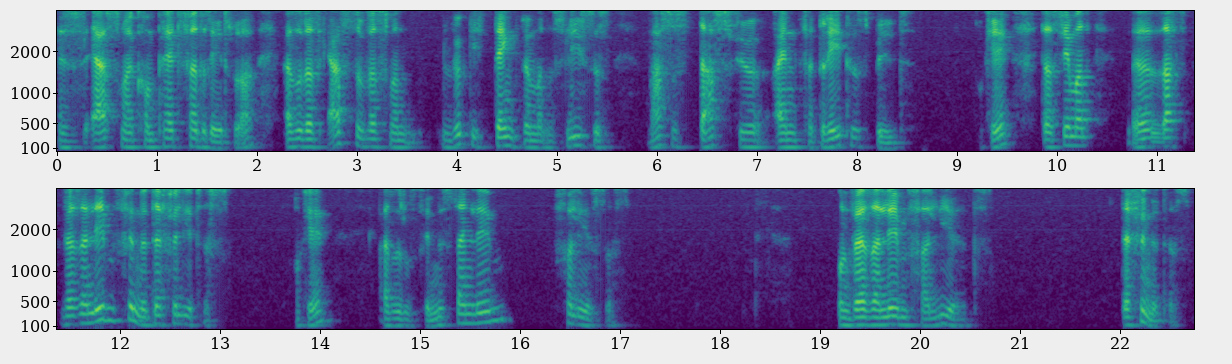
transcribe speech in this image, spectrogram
Es ist erstmal komplett verdreht, oder? Also, das Erste, was man wirklich denkt, wenn man das liest, ist: „Was ist das für ein verdrehtes Bild?“ Okay? Dass jemand, äh, sagt: „Wer sein Leben findet, der verliert es.“ Okay? Also, du findest dein Leben, verlierst es. Und wer sein Leben verliert, der findet es.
